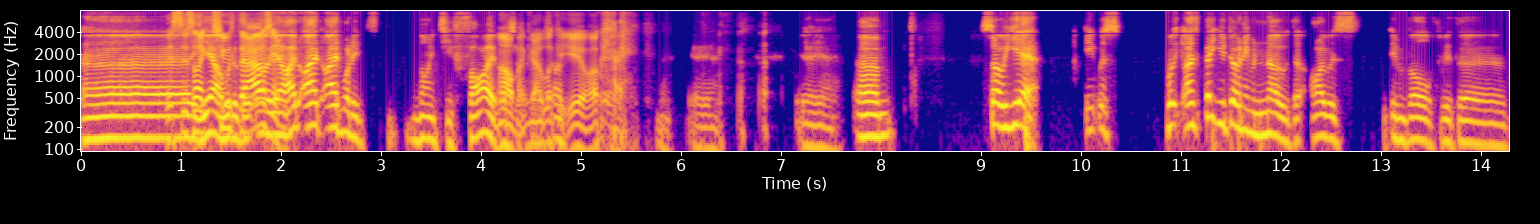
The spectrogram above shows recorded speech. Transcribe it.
Uh, this is like yeah, 2000. Oh, yeah, I'd, I'd, I'd wanted 95. Oh my God, look I, at you. Okay. Yeah, yeah, yeah. yeah, yeah. Um, so yeah, it was well, I bet you don't even know that I was involved with the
